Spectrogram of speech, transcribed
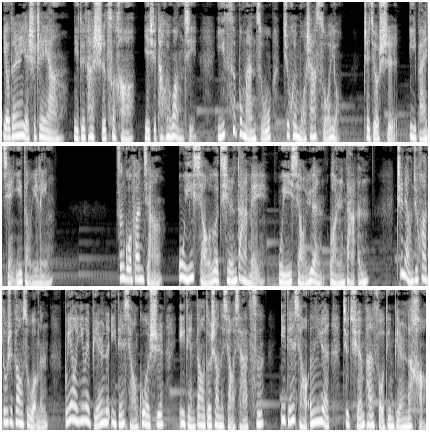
有的人也是这样，你对他十次好，也许他会忘记；一次不满足，就会抹杀所有。这就是一百减一等于零。”曾国藩讲：“勿以小恶欺人大美。”勿以小怨忘人大恩，这两句话都是告诉我们，不要因为别人的一点小过失、一点道德上的小瑕疵、一点小恩怨，就全盘否定别人的好，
